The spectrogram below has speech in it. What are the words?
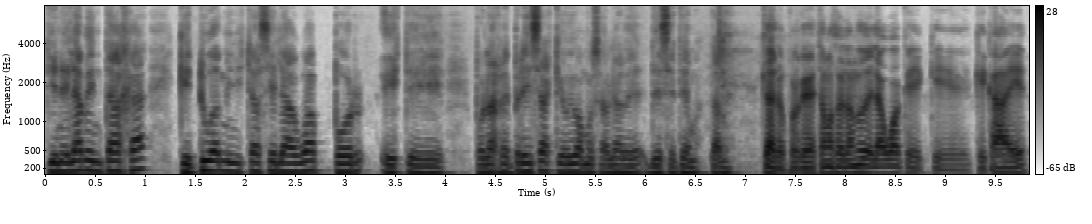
tiene la ventaja que tú administras el agua por, este, por las represas, que hoy vamos a hablar de, de ese tema también. Claro, porque estamos hablando del agua que, que, cae,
